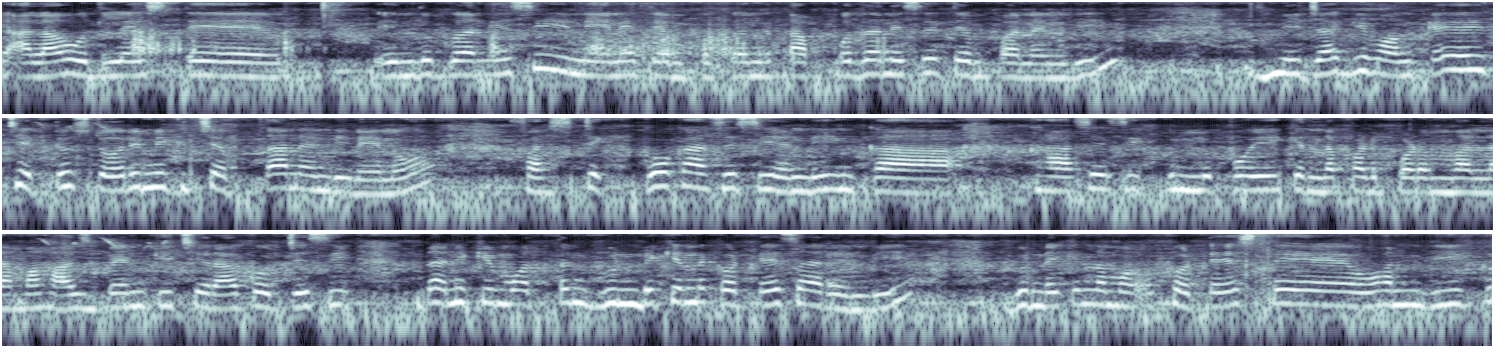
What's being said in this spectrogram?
అలా వదిలేస్తే ఎందుకు అనేసి నేనే తెంపక తప్పదనేసి తెంపానండి. నిజానికి వంకాయ చెట్టు స్టోరీ మీకు చెప్తానండి నేను. ఫస్ట్ ఎక్కువ కాసేసేయండి ఇంకా కాసేసి కుళ్ళిపోయి కింద పడిపోవడం వల్ల మా హస్బెండ్కి చిరాకు వచ్చేసి దానికి మొత్తం గుండె కింద కొట్టేశారండి. గుండె కింద కొట్టేస్తే వన్ వీక్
